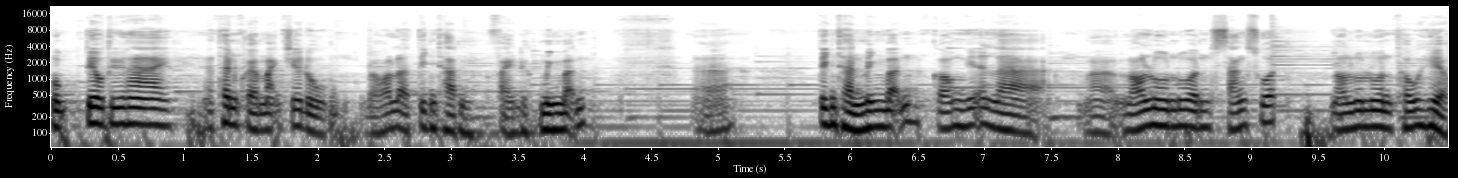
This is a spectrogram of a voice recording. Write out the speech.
Mục tiêu thứ hai thân khỏe mạnh chưa đủ đó là tinh thần phải được minh mẫn. Đó. tinh thần minh mẫn có nghĩa là à, nó luôn luôn sáng suốt nó luôn luôn thấu hiểu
